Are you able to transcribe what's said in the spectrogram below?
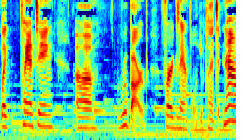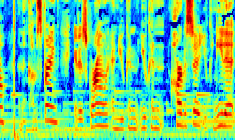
like planting um, rhubarb, for example. You plant it now, and then come spring, it is grown, and you can you can harvest it, you can eat it.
